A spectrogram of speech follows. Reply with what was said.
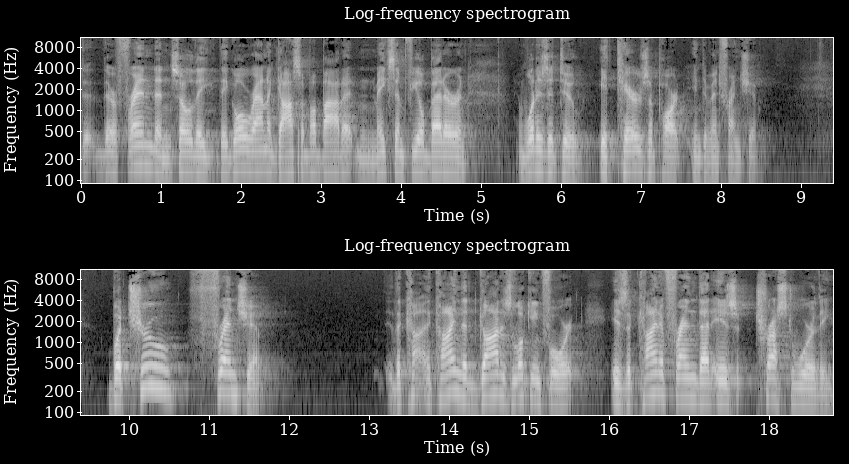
th- their friend. And so they they go around and gossip about it and makes them feel better. And, and what does it do? It tears apart intimate friendship. But true friendship the kind that God is looking for is the kind of friend that is trustworthy,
